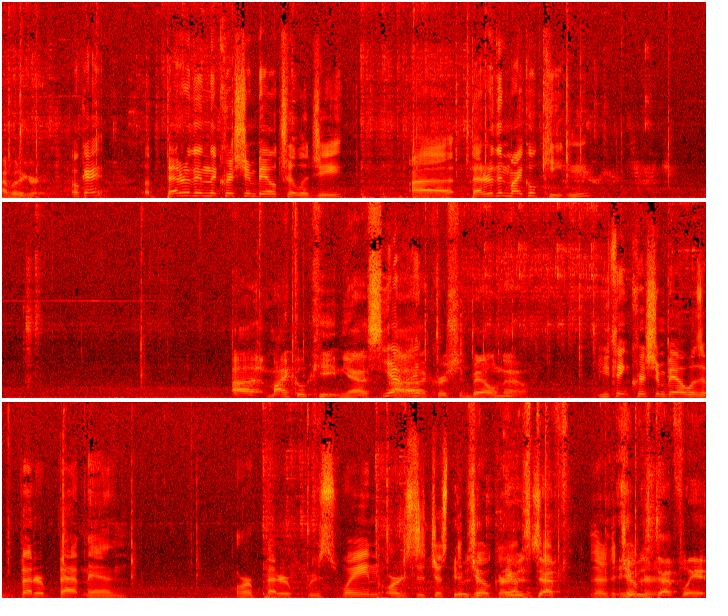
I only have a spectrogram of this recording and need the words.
I would agree. Okay, better than the Christian Bale trilogy, uh, better than Michael Keaton. Uh, Michael Keaton, yes. Yeah, Uh, I- Christian Bale, no. You think Christian Bale was a better Batman or a better Bruce Wayne, or is it just He the was. Joker? he was episode? def. They're the he Joker. was definitely.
